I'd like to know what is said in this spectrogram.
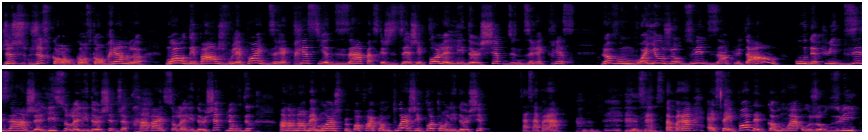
Juste, juste qu'on se comprenne, là. Moi, au départ, je voulais pas être directrice il y a dix ans parce que je disais, j'ai pas le leadership d'une directrice. Là, vous me voyez aujourd'hui, dix ans plus tard, ou depuis dix ans, je lis sur le leadership, je travaille sur le leadership. Là, vous dites, ah non, non, mais moi, je peux pas faire comme toi, j'ai pas ton leadership. Ça s'apprend. ça s'apprend. Essaye pas d'être comme moi aujourd'hui.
